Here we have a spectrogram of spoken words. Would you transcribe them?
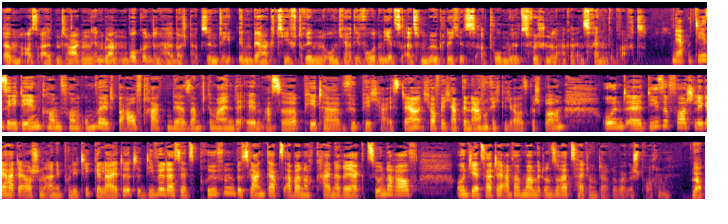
ähm, aus alten Tagen. In Blankenburg und in Halberstadt sind die im Berg tief drin. Und ja, die wurden jetzt als mögliches Atommüll-Zwischenlager ins Rennen gebracht. Ja, diese Ideen kommen vom Umweltbeauftragten der Samtgemeinde Elm-Asse, Peter Wüppich heißt er. Ich hoffe, ich habe den Namen richtig ausgesprochen. Und äh, diese Vorschläge hat er auch schon an die Politik geleitet. Die will das jetzt prüfen. Bislang gab es aber noch keine Reaktion darauf. Und jetzt hat er einfach mal mit unserer Zeitung darüber gesprochen. Ja,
